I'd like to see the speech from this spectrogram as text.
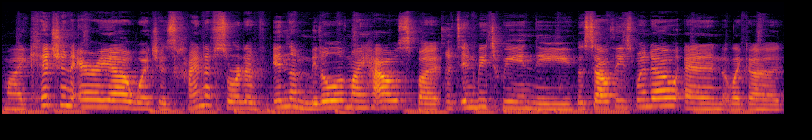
my kitchen area, which is kind of sort of in the middle of my house, but it's in between the, the southeast window and like a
